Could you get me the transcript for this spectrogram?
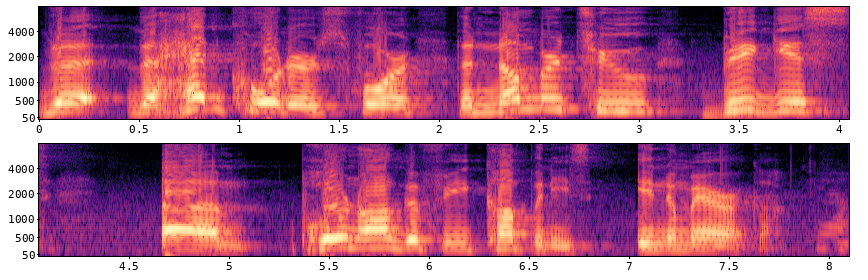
the the headquarters for the number two biggest um, pornography companies in America. 这样，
